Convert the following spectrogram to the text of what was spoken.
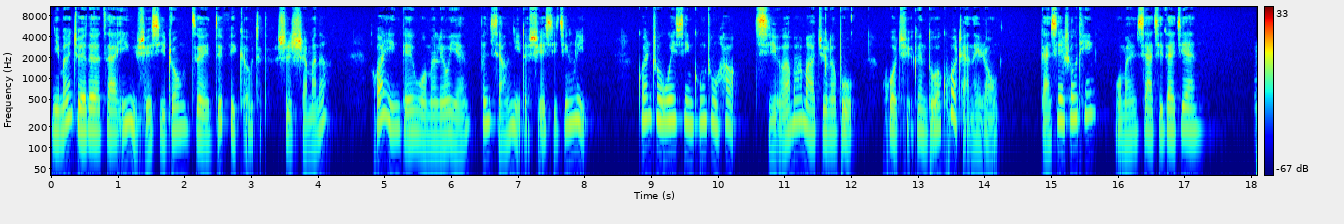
你们觉得在英语学习中最 difficult 的是什么呢？欢迎给我们留言，分享你的学习经历。关注微信公众号 企鹅妈妈俱乐部，获取更多扩展内容。感谢收听，我们下期再见。我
